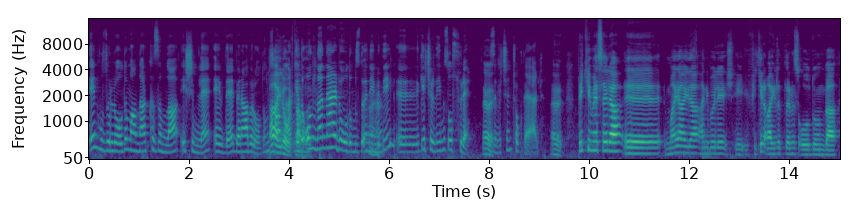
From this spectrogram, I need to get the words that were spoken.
En huzurlu olduğum anlar kızımla, eşimle evde beraber olduğumuz Aile anlar. Ya da ortamları. onunla nerede olduğumuz da önemli Hı hı. değil. E, geçirdiğimiz o süre Evet. bizim için çok değerli. Evet. Peki mesela e, Maya ile hani böyle şey, fikir ayrılıklarınız olduğunda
